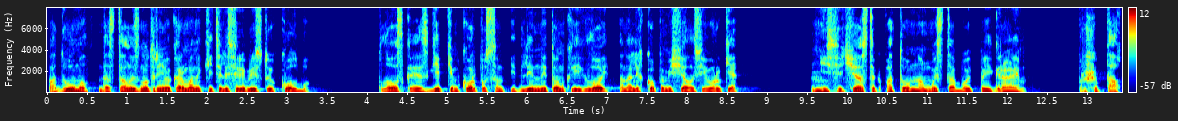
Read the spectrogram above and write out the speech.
Подумал, достал из внутреннего кармана кителя серебристую колбу. Плоская, с гибким корпусом и длинной тонкой иглой, она легко помещалась в его руке. «Не сейчас, так потом, но мы с тобой поиграем», — прошептал.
